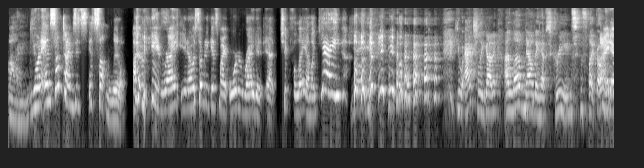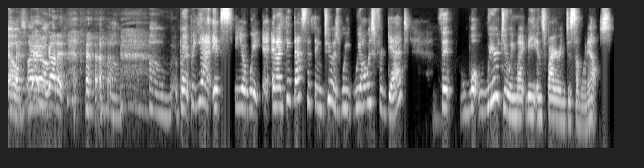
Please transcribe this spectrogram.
Um, right. you know, and, and sometimes it's it's something little. I mean, right? You know, somebody gets my order right at, at Chick-fil-A, I'm like, yay! yay. you actually got it. I love now they have screens. It's like, oh I know, gosh, yeah, know. you got it. um, um, but but yeah, it's you know, we and I think that's the thing too, is we we always forget that what we're doing might be inspiring to someone else.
